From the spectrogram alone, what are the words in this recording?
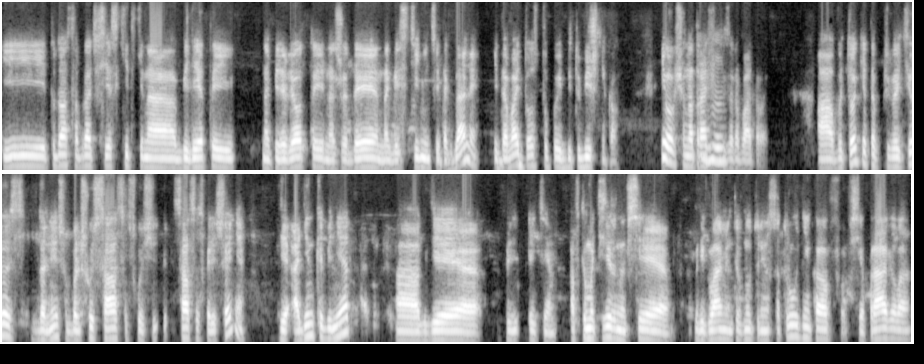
и туда собрать все скидки на билеты, на перелеты, на ЖД, на гостиницы и так далее, и давать доступы B2B-шникам. И, в общем, на трафике mm-hmm. зарабатывать. А в итоге это превратилось в дальнейшем в большое SaaS решение, где один кабинет, а, где эти автоматизированы все регламенты внутренних сотрудников, все правила.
